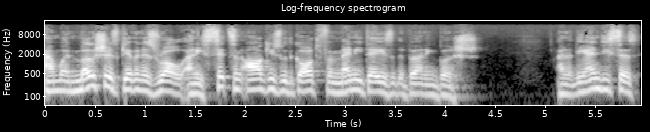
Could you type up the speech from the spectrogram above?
And when Moshe is given his role and he sits and argues with God for many days at the burning bush, and at the end he says,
